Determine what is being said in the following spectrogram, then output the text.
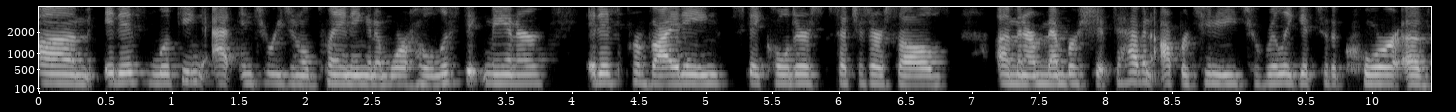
Um, it is looking at interregional planning in a more holistic manner. It is providing stakeholders such as ourselves um, and our membership to have an opportunity to really get to the core of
